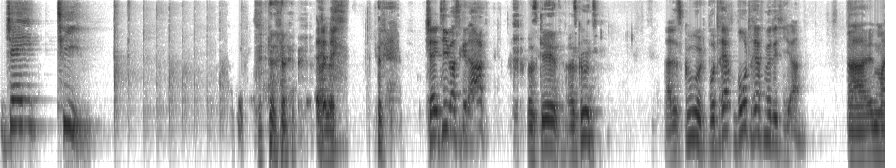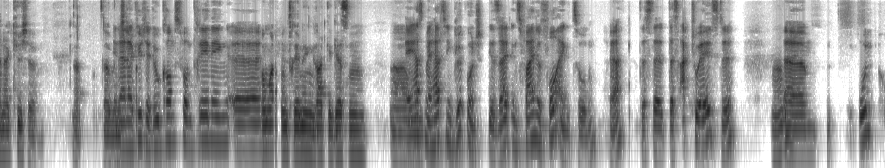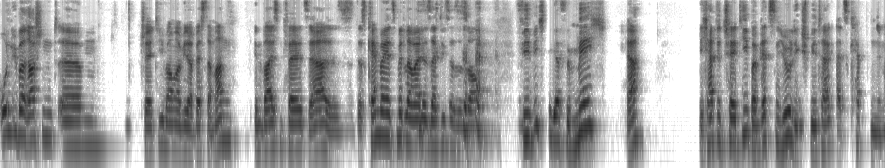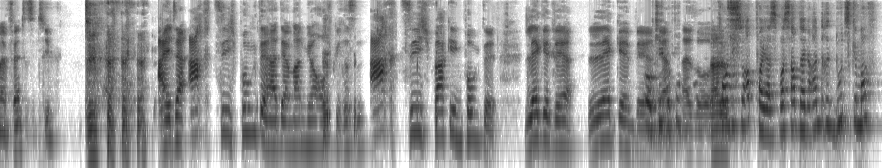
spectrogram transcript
JT. JT, was geht ab? Was geht? Alles gut? Alles gut. Wo, treff, wo treffen wir dich hier an? Äh, in meiner Küche. Ja, In deiner Küche. Du kommst vom Training. Äh, Komm vom Training gerade gegessen. Ähm, ey, erstmal herzlichen Glückwunsch. Ihr seid ins Final Four eingezogen. Ja, das ist der, das aktuellste. ja. Ähm, un, unüberraschend. Ähm, JT war mal wieder bester Mann in Weißenfels. Ja, das, das kennen wir jetzt mittlerweile seit dieser Saison. Viel wichtiger für mich. Ja, ich hatte JT beim letzten Euroleague-Spieltag als Captain in meinem Fantasy-Team. Alter, 80 Punkte hat der Mann mir aufgerissen. 80 fucking Punkte. Legendär. Legendär. Okay, ja. bevor- Also, Bevor du dich so abfeierst, was haben deine anderen Dudes gemacht?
